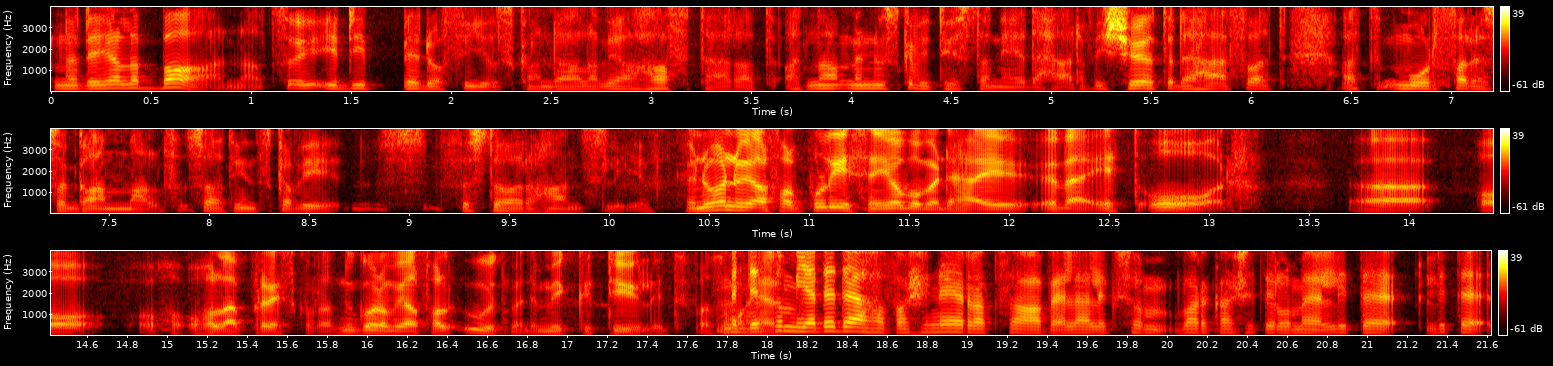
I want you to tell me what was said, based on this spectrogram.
när det gäller barn, alltså i de pedofilskandaler vi har haft här, att, att na, men nu ska vi tysta ner det här. Vi sköter det här för att, att morfar är så gammal, så att inte ska vi förstöra hans liv. Men nu har nu i alla fall polisen jobbat med det här i över ett år. Uh, och, och håller presskonferens. Nu går de i alla fall ut med det mycket tydligt. Vad som Men det hänt. som jag det där har fascinerats av, eller liksom var kanske till och med lite, lite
